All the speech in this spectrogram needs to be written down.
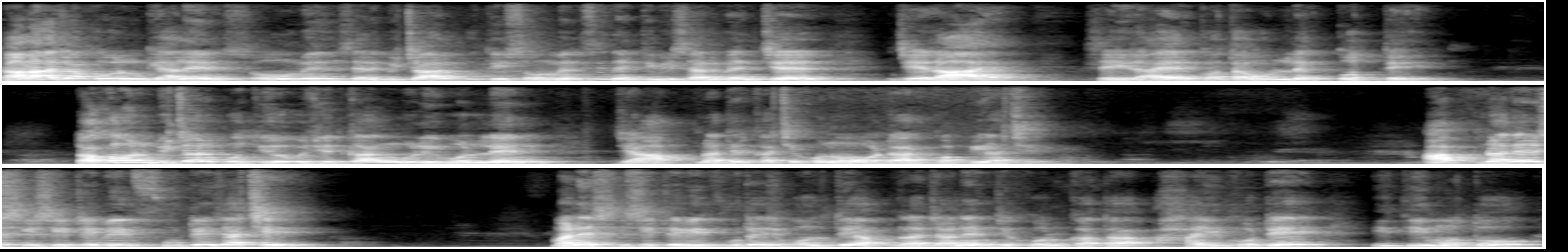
তারা যখন গেলেন সৌমেন সেন, বিচারপতি সৌমেন সেনের ডিভিশন বেঞ্চের যে রায়, সেই রায়ের কথা উল্লেখ করতে, তখন বিচারপতি অভিজিৎ গাঙ্গুলি বললেন যে আপনাদের কাছে কোনো অর্ডার কপি আছে? আপনাদের সিসিটিভির ফুটেজ আছে? মানে সিসিটিভির ফুটেজ বলতে আপনারা জানেন যে কলকাতা হাইকোর্টে ইতিমতো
